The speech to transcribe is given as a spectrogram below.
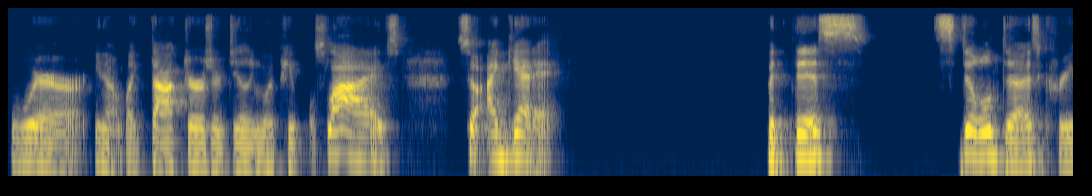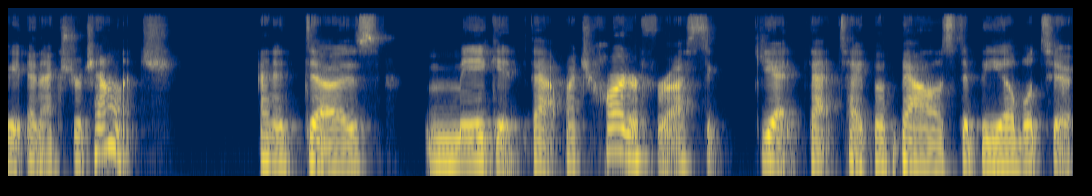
where, you know, like doctors are dealing with people's lives. So I get it. But this still does create an extra challenge. And it does make it that much harder for us to get that type of balance to be able to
